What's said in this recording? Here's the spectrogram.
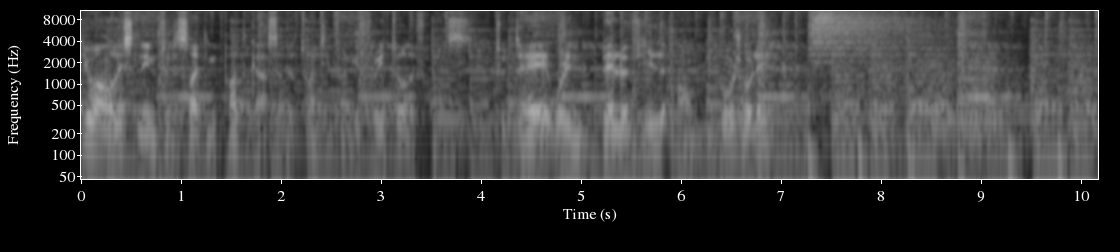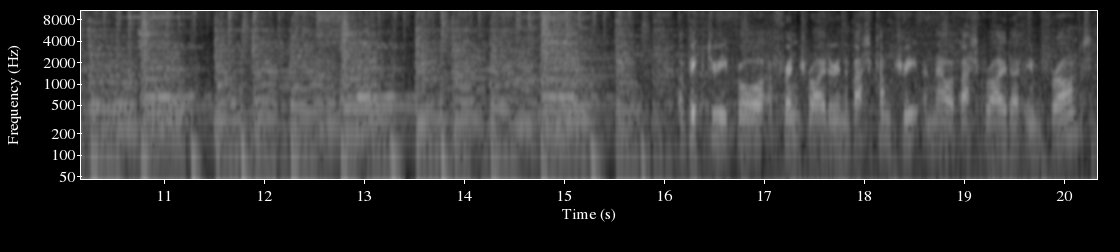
You are listening to the cycling podcast at the 2023 Tour de France. Today we're in Belleville en Beaujolais. A victory for a French rider in the Basque Country and now a Basque rider in France.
